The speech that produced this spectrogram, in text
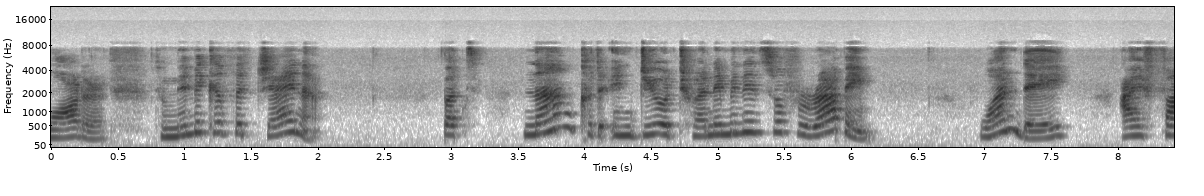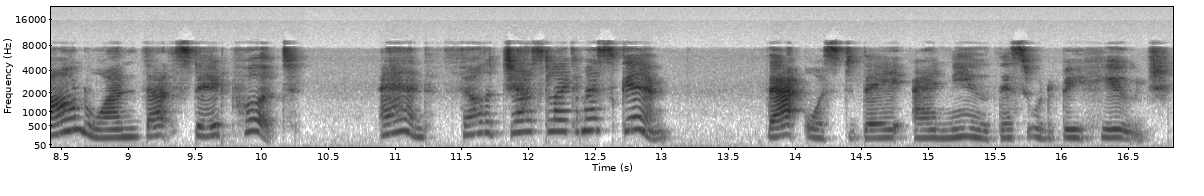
water to mimic a vagina. But none could endure 20 minutes of rubbing. One day, I found one that stayed put and felt just like my skin. That was the day I knew this would be huge.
